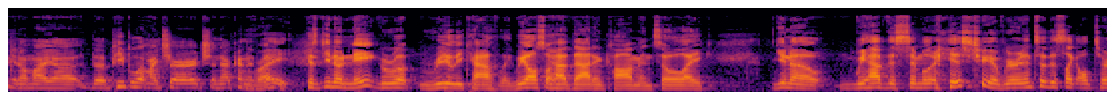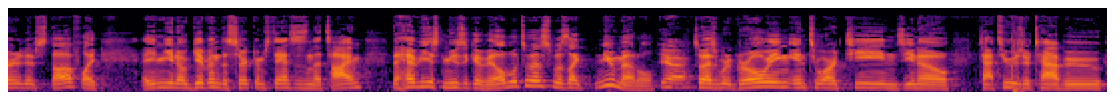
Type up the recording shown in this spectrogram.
you know, my uh, the people at my church and that kind of Right. thing. Because, you know, Nate grew up really Catholic. We also Yeah. have that in common. So, like, you know, we have this similar history of we're into this, like, alternative stuff. Like, and, you know, given the circumstances and the time, the heaviest music available to us was, like, nu metal. Yeah. So, as we're growing into our teens, you know, tattoos are taboo,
